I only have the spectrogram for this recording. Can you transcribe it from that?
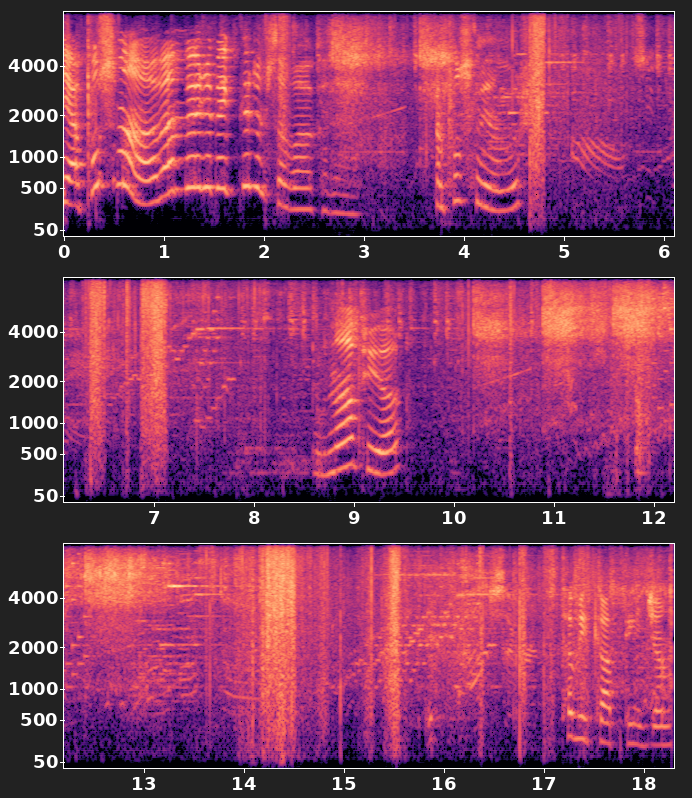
Ya pusma. Ben böyle beklerim sabaha kadar. Ha, pusmuyormuş. Bu ne yapıyor? Tabii ki atlayacağım.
